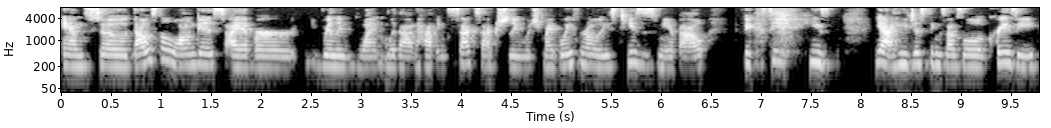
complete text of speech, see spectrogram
And so that was the longest I ever really went without having sex, actually, which my boyfriend always teases me about because he, he's, yeah, he just thinks that's a little crazy.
